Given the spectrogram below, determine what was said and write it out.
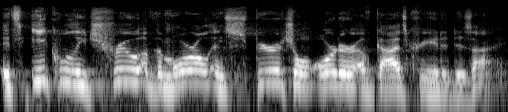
it's equally true of the moral and spiritual order of God's created design.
